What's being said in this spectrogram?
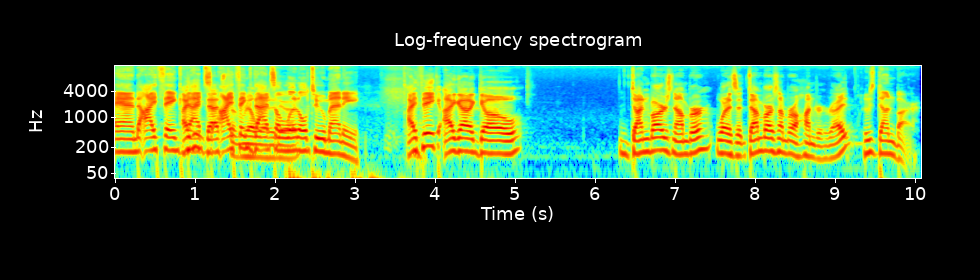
and I think that's I think think that's that's, real way to a little too many. I think I gotta go. Dunbar's number. What is it? Dunbar's number 100, right? Who's Dunbar?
